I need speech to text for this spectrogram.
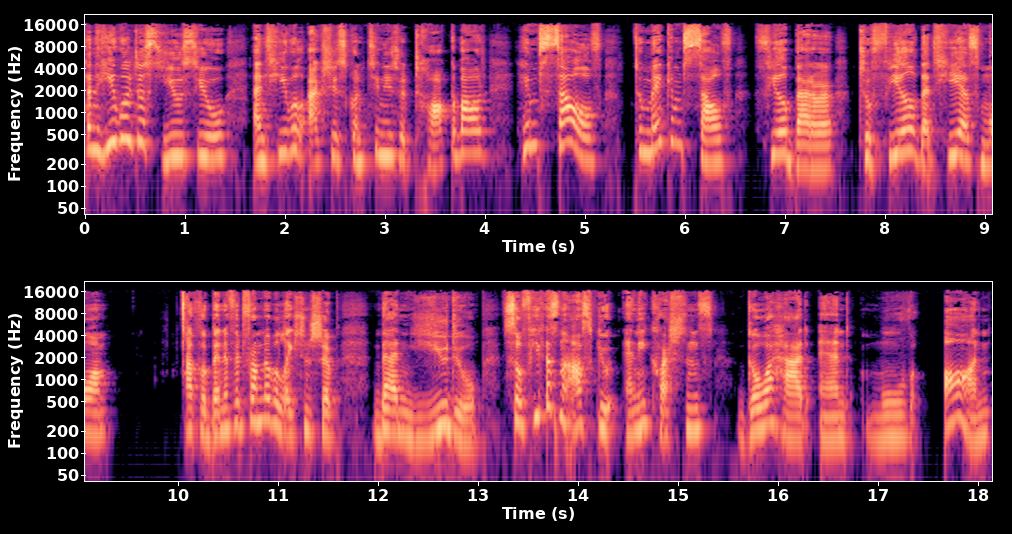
then he will just use you and he will actually continue to talk about himself to make himself feel better, to feel that he has more of a benefit from the relationship than you do. So if he doesn't ask you any questions, go ahead and move on.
